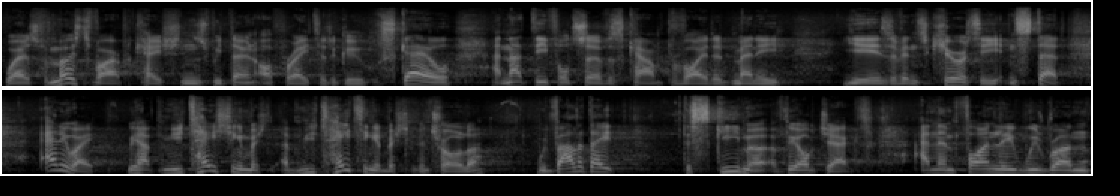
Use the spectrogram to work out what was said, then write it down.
whereas for most of our applications, we don't operate at a Google scale, and that default service account provided many years of insecurity instead. Anyway, we have the mutating, mutating admission controller. We validate the schema of the object, and then finally we run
